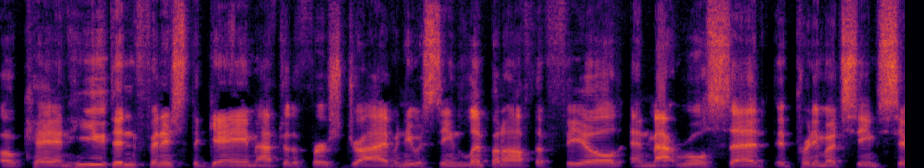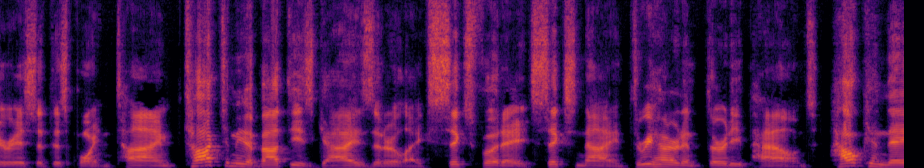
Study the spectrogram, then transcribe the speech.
Okay. And he didn't finish the game after the first drive and he was seen limping off the field. And Matt Rhule said it pretty much seems serious at this point in time. Talk to me about these guys that are like six foot eight, six nine, 330 pounds. How can they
